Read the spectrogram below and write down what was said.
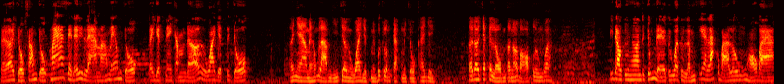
Trời ơi chuột sao không chuột? Má Xe để đi làm mà không lẽ không chuột? Tại dịch này cầm đỡ rồi qua dịch tôi chuột. Ở nhà mày không làm gì hết trơn rồi qua dịch mày bứt lông cặt mày chuột hay gì? Tới đó chắc cái lồn tao nổi bọt luôn quá. Biết đâu tôi hên tôi trúng đều tôi qua tôi lụm chiếc lắc của bà luôn ủng hộ bà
